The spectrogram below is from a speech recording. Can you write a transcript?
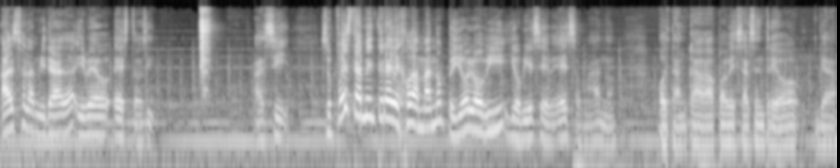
alzo la mirada y veo esto, así. Así. Supuestamente era de joda, mano, pero yo lo vi y vi ese beso, mano. O tan cagado para besarse entre o ya.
